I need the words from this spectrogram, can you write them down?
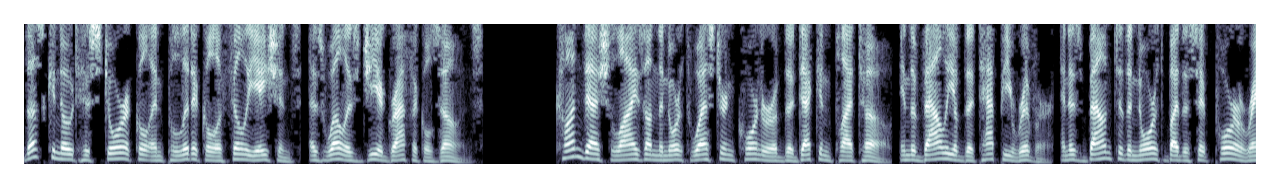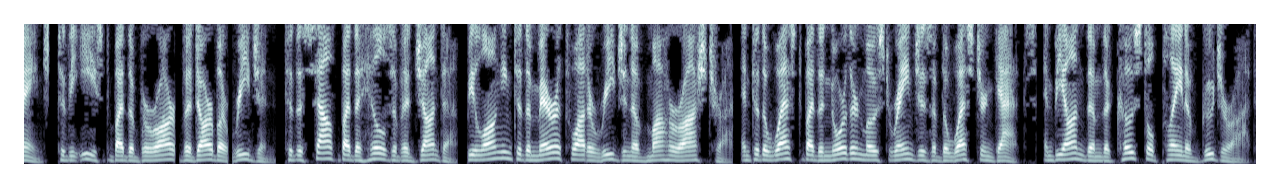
thus connote historical and political affiliations, as well as geographical zones. Khandesh lies on the northwestern corner of the Deccan Plateau, in the valley of the Tapi River, and is bound to the north by the Satpura Range, to the east by the Berar region, to the south by the hills of Ajanta, belonging to the Marathwada region of Maharashtra, and to the west by the northernmost ranges of the Western Ghats, and beyond them the coastal plain of Gujarat.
